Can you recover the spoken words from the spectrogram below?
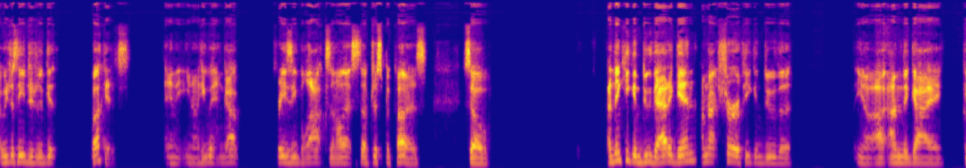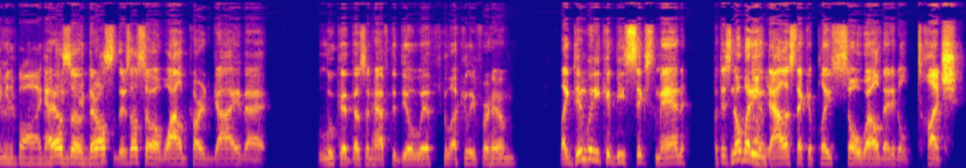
Uh, we just needed to get buckets. And you know, he went and got crazy blocks and all that stuff just because. So I think he can do that again. I'm not sure if he can do the, you know, I, am the guy Give me the ball. I got. I also there also there's also a wild card guy that Luka doesn't have to deal with. Luckily for him, like Dinwiddie could be sixth man, but there's nobody oh, in yeah. Dallas that could play so well that it'll touch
